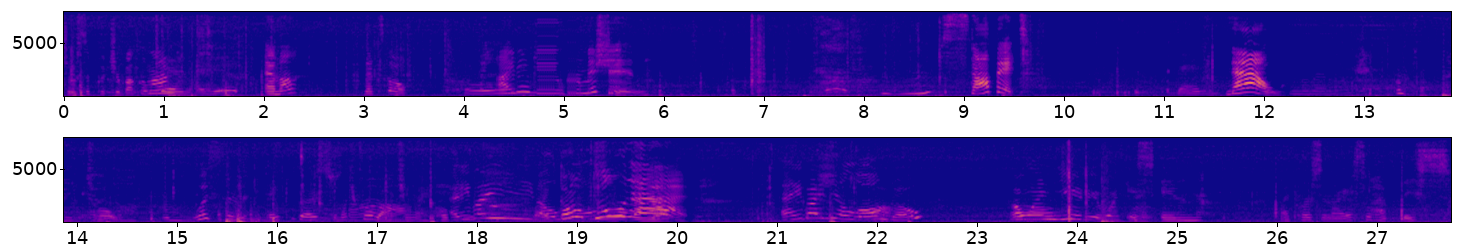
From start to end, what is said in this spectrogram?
Joseph, put your buckle on. Emma, let's go. I didn't give you permission. Stop it then now. so I'm listening. thank you guys so much for ah. watching. I hope you Anybody? Like, don't do that. Anybody need a long note? Owen, you do with is in my purse and I also have this.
